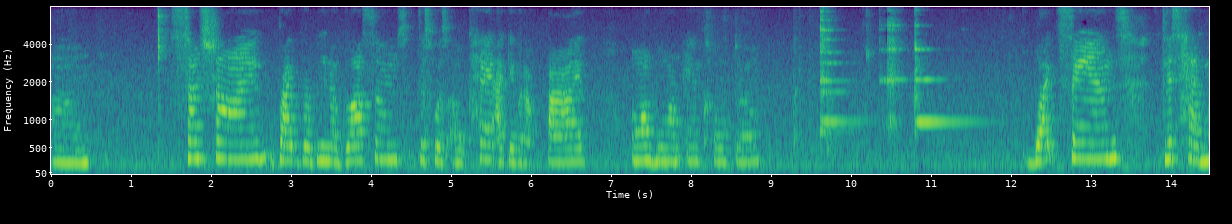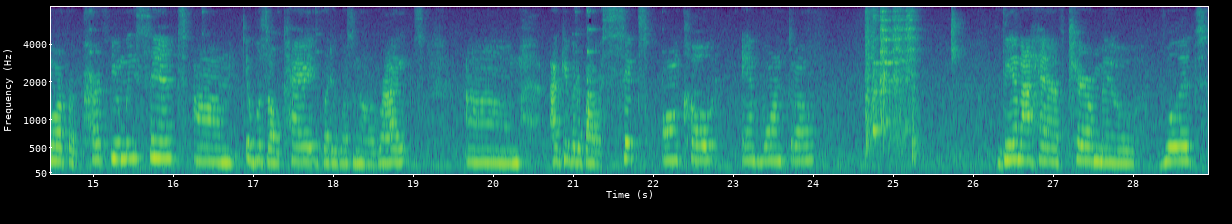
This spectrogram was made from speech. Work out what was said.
Um, Sunshine Bright Verbena Blossoms. This was okay. I give it a 5 on warm and cold throw. White Sands. This had more of a perfumey scent. Um, it was okay, but it wasn't alright. Um, I give it about a 6 on cold and warm throw. Then I have Caramel Woods.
